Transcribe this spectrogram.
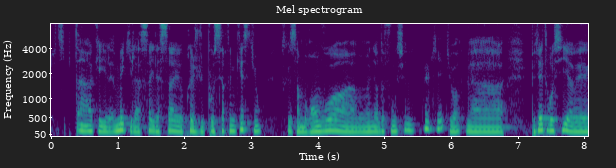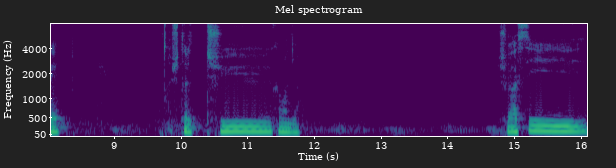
Je dis putain, ok, le mec il a ça, il a ça, et après je lui pose certaines questions parce que ça me renvoie à ma manière de fonctionner, Ok. tu vois. Mais euh, peut-être aussi il y avait. Je, suis. Comment dire? Je suis assez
